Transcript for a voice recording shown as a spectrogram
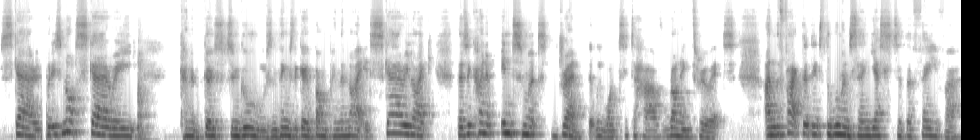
scary, but it's not scary kind of ghosts and ghouls and things that go bump in the night. It's scary, like there's a kind of intimate dread that we wanted to have running through it. And the fact that it's the woman saying yes to the favor.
